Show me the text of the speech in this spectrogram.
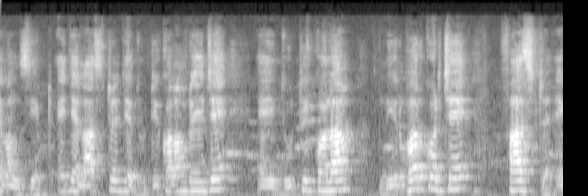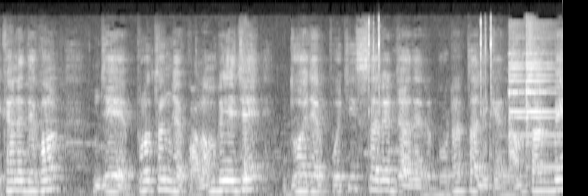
এবং শিফট এই যে লাস্টের যে দুটি কলাম রয়েছে, এই দুটি কলাম নির্ভর করছে ফার্স্ট এখানে দেখুন যে প্রথম যে কলাম রয়েছে দু হাজার পঁচিশ সালের যাদের ভোটার তালিকায় নাম থাকবে,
